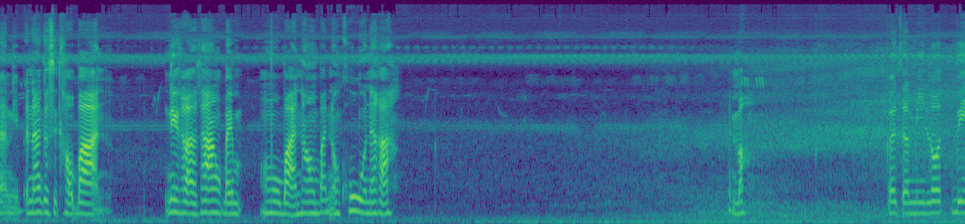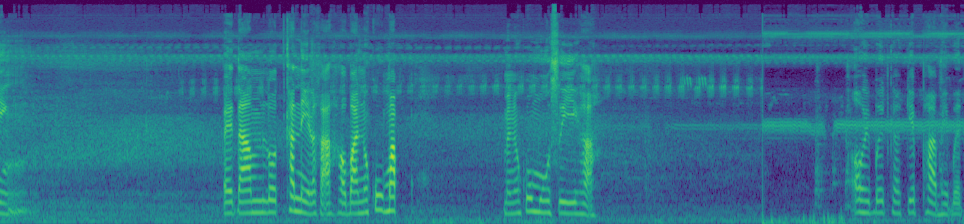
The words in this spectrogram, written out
จากนี้ไปหน้าก็สิเข้าบ้าน นี่ค่ะทางไปหมู่บ้านเฮาบ้านน้องคู่นะคะ ห็นปะก็จะมีรถวิ่ง ไปตามรถคันนี้แหละค่ะ เขาบานน้องคู่มับบ้านน้องคู่มูซีค่ะ เอาให้เบิดค่ะ เก็บภาพให้เบิด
